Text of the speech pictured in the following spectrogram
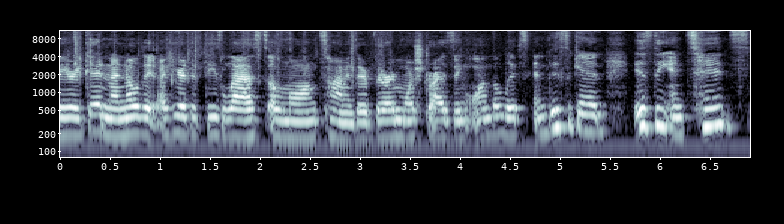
very good. And I know that I hear that these last a long time and they're very moisturizing on the lips. And this again is the Intense.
